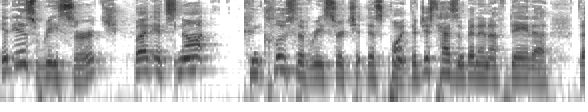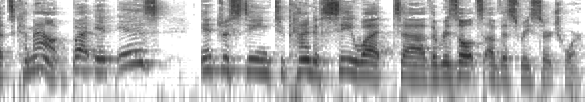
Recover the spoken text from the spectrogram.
it is research, but it's not conclusive research at this point. There just hasn't been enough data that's come out. But it is interesting to kind of see what uh, the results of this research were.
